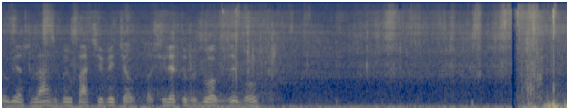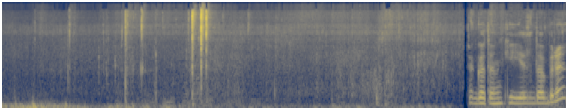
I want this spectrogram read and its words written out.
tu wiesz, las był, patrzcie, wyciął ktoś. Ile tu by było grzybów. Czego ten kij jest dobry?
